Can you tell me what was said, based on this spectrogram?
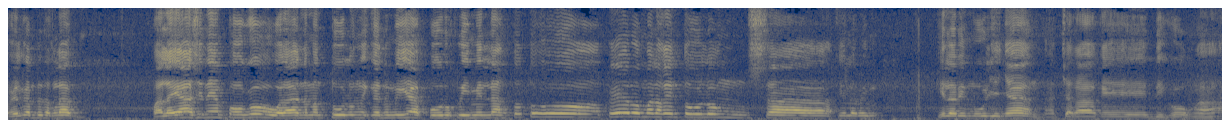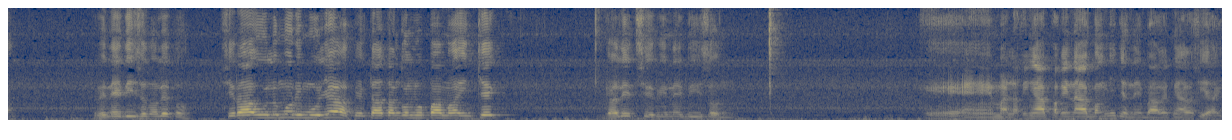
welcome to the club. Palayasin na yung Pogo, wala namang tulong ng ekonomiya, puro krimen lang. Totoo, pero malaking tulong sa kila, kila Rimulya niyan at saka kay Digong ha. Rene Dison ulit oh. Sira ulo mo Rimulya, pinagtatanggol mo pa mga incheck. Galit si Rene Dison. Eh, malaki nga pakinabang niya dyan eh. Bakit nga kasi ay?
